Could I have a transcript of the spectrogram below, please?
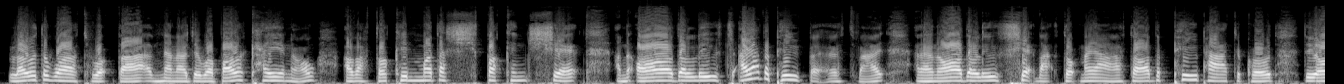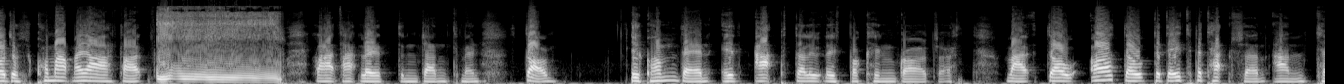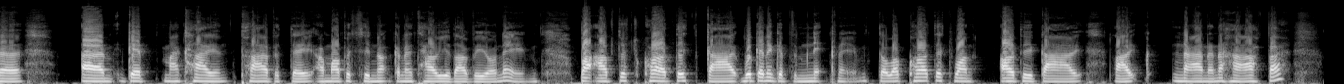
load the water up there and then I do a volcano of a fucking mother sh- fucking shit and all the loose I have a poo burst right and then all the loose shit that's up my ass all the poo particles they all just come out my ass like like that ladies and gentlemen so it comes in is absolutely fucking gorgeous. Right, so also for data protection and to um, give my client privacy. I'm obviously not going to tell you their real names, but I've just called this guy, we're going to give them nicknames. So I've called this one other guy like nine and a half.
